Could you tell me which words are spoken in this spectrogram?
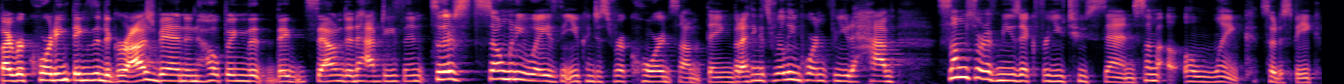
by recording things into garageband and hoping that they sounded half decent. So there's so many ways that you can just record something but i think it's really important for you to have some sort of music for you to send, some a link, so to speak.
